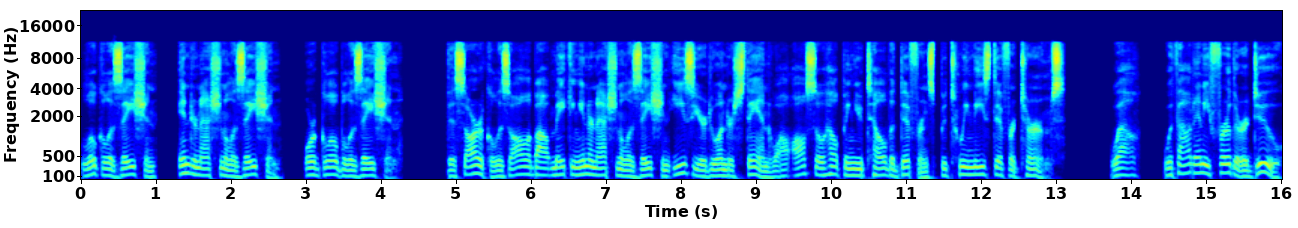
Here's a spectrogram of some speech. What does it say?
localization, internationalization, or globalization. This article is all about making internationalization easier to understand while also helping you tell the difference between these different terms. Well, without any further ado,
